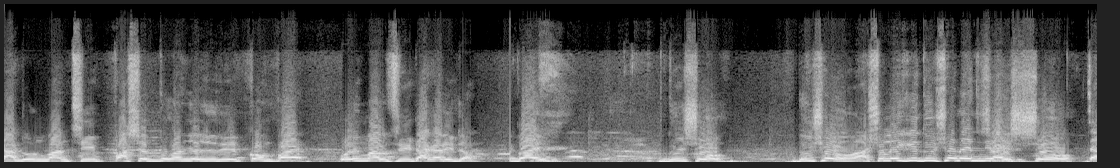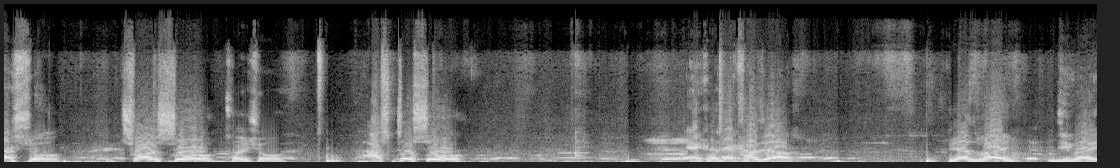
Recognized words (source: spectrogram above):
কার্টুন বানছি পাশের দোকান যদি রেট কম পায় ওই মাল ফ্রি টাকা রিটার্ন ভাই দুইশো। দুইশো? আসলে কি দুইশো নেন চারশো। চারশো? ছয়শো। ছয়শো? আটশোশো এক হাজার। রিয়াজ ভাই? জি ভাই।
